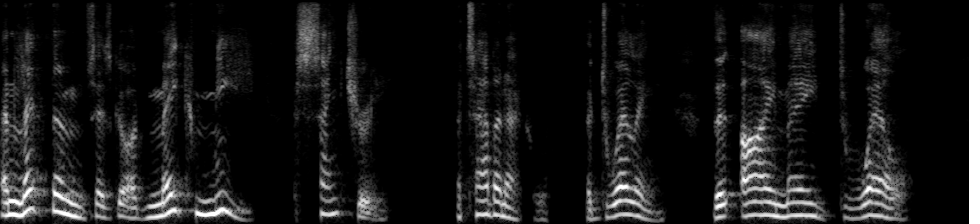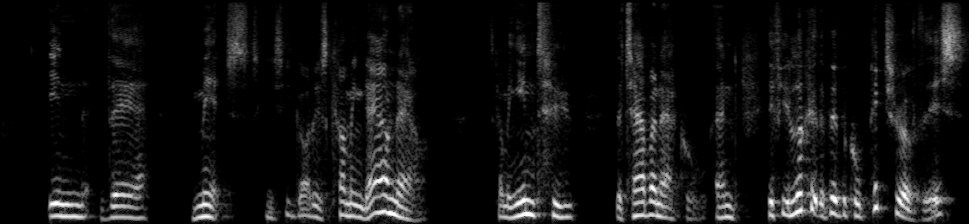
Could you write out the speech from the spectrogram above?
and let them, says God, make me a sanctuary, a tabernacle, a dwelling, that I may dwell in their midst. You see, God is coming down now. It's coming into the tabernacle. And if you look at the biblical picture of this,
